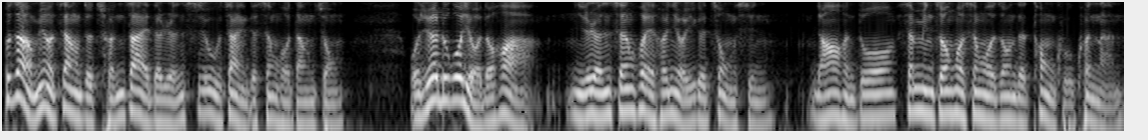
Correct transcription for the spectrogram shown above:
不知道有没有这样的存在的人事物在你的生活当中？我觉得如果有的话，你的人生会很有一个重心，然后很多生命中或生活中的痛苦困难，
